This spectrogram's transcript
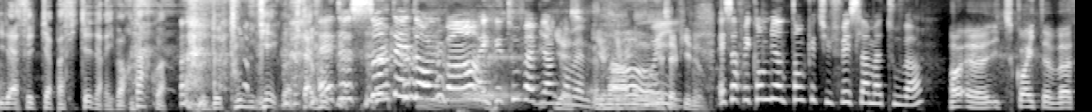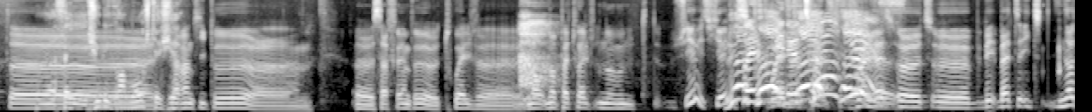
il a cette capacité d'arriver en retard, quoi. Et de tout niquer, quoi. Et de sauter dans le bain et que tout va bien yes, quand même. yes, Non, you know. Et ça fait combien de temps que tu fais Slam à tout va Oh, uh, it's quite about. Uh, ça y est, joue les grands mots, je te jure. Ça fait un petit peu. euh, euh, ça fait un peu euh, 12. euh, non, non, pas 12. Non, si, si, Yeah, si, 12, 12, 12, 12, 12. uh, t- uh, b- but it's not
